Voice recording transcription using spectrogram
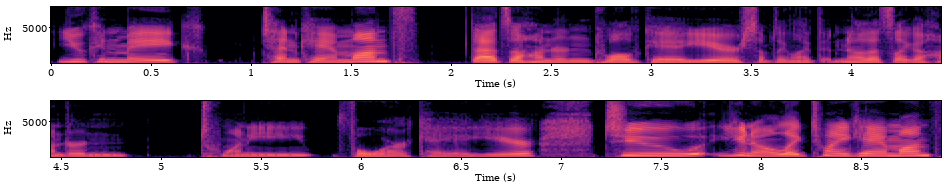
you can make 10k a month. That's 112k a year something like that. No that's like 100 24k a year to you know like 20k a month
